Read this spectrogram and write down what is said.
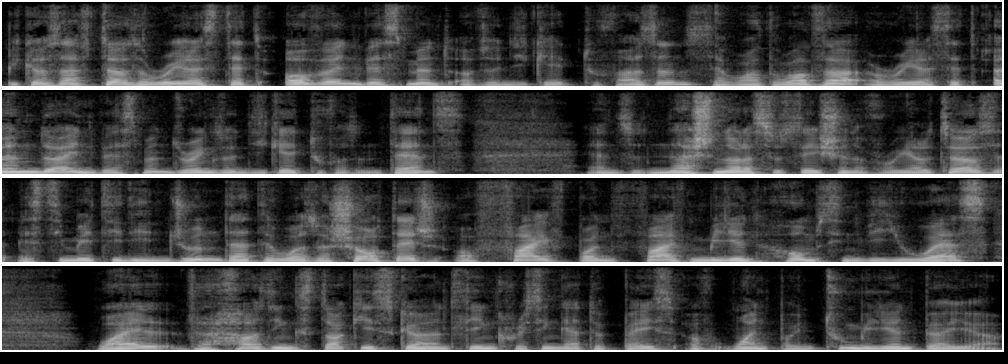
Because after the real estate overinvestment of the decade 2000s, there was rather a real estate underinvestment during the decade 2010s. And the National Association of Realtors estimated in June that there was a shortage of 5.5 million homes in the US, while the housing stock is currently increasing at a pace of 1.2 million per year.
